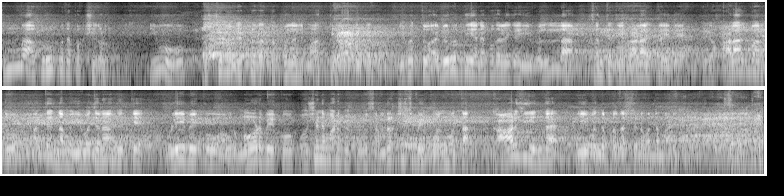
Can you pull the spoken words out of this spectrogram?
ತುಂಬ ಅಪರೂಪದ ಪಕ್ಷಿಗಳು. ಇವು ಪಶ್ಚಿಮ ಘಟ್ಟದ ತಪ್ಪಲಲ್ಲಿ ಮಾತ್ರ ಇರುವಂಥದ್ದು. ಇವತ್ತು ಅಭಿವೃದ್ಧಿಯ ನೆಪದಲ್ಲಿಗೆ ಇವೆಲ್ಲ ಸಂತತಿ ಹಾಳಾಗ್ತಾ ಇದೆ. ಇದು ಹಾಳಾಗಬಾರ್ದು. ಮತ್ತು ನಮ್ಮ ಯುವಜನಾಂಗಕ್ಕೆ ಉಳಿಬೇಕು, ಅವರು ನೋಡಬೇಕು, ಪೋಷಣೆ ಮಾಡಬೇಕು, ಸಂರಕ್ಷಿಸಬೇಕು ಅನ್ನುವಂಥ ಕಾಳಜಿಯಿಂದ ಈ ಒಂದು ಪ್ರದರ್ಶನವನ್ನು ಮಾಡಿದ್ದೀವಿ.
